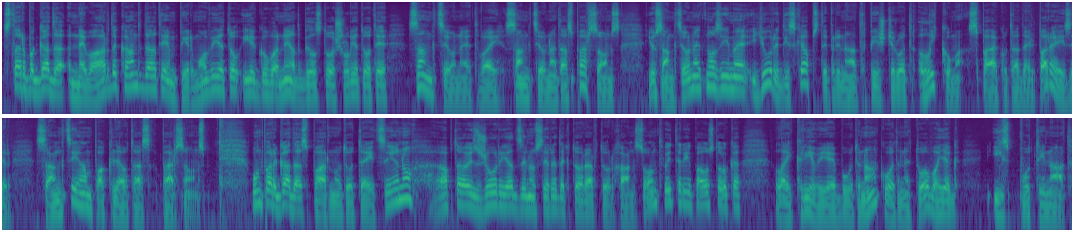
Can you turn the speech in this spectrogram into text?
Starp gada nevārda kandidātiem pirmo vietu ieguva neatbilstoši lietotie sankcionēt vai sankcionētās personas, jo sankcionēt nozīmē juridiski apstiprināt, piešķirot likuma spēku, tādēļ pareizi ir sankcijām pakļautās personas. Un par gada spārnoto teicienu aptaujas žūrija atzinusi redaktore Artur Hansona Twitterī pausto, ka, lai Krievijai būtu nākotne, to vajag izputināt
